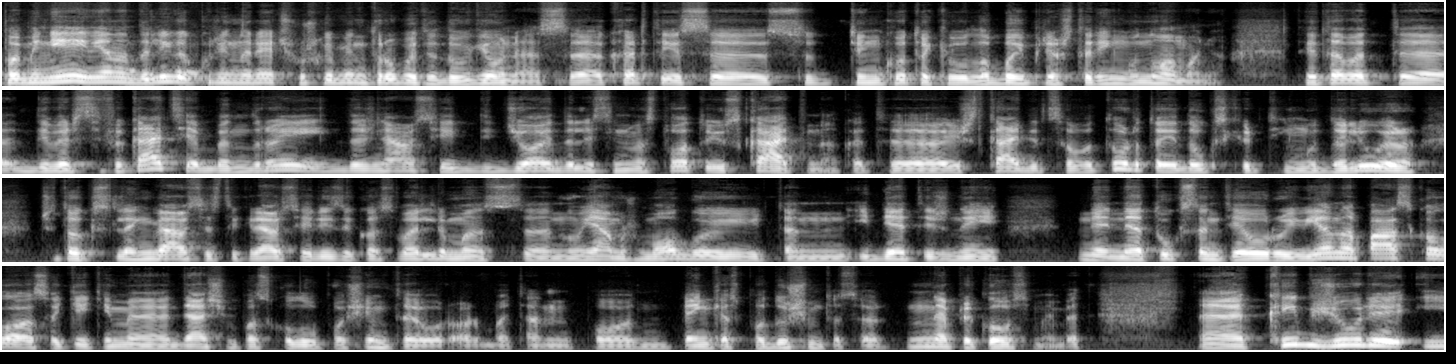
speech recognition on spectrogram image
paminėjai vieną dalyką, kurį norėčiau užkabinti truputį daugiau, nes e, kartais e, sutinku tokių labai prieštaringų nuomonių. Tai ta vat, e, diversifikacija bendrai dažniausiai didžioji dalis investuotojų skatina, kad išskaidyti savo turtą į daug skirtingų dalių ir čia toks lengviausias tikriausiai rizikos valdymas naujam žmogui, ten įdėti, žinai, ne, ne 1000 eurų į vieną paskolą, sakykime, 10 paskolų po 100 eurų arba ten po 5 po 200 ar nu, nepriklausomai. Bet e, kaip žiūri į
